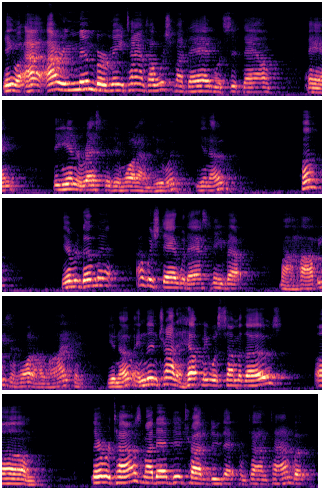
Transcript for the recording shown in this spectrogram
Anyway, I, I remember many times I wish my dad would sit down and be interested in what I'm doing, you know? Huh? You ever done that? I wish dad would ask me about my hobbies and what I like and you know, and then try to help me with some of those. Um, there were times my dad did try to do that from time to time, but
